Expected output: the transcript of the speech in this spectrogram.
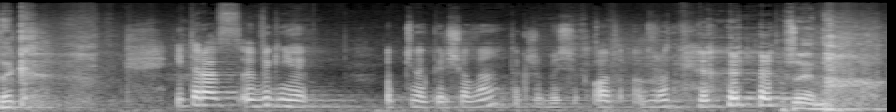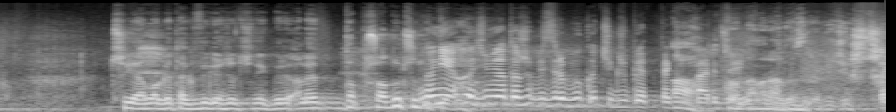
tak. i teraz wygnij odcinek piersiowy, tak żebyś od, odwrotnie. Bo... Czy ja mogę tak wygiąć odcinek, ale do przodu, czy do No nie, tyłu? chodzi mi o to, żebyś zrobił koci grzbiet taki A, bardziej. to dam radę zrobić jeszcze.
